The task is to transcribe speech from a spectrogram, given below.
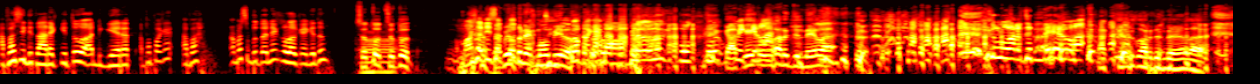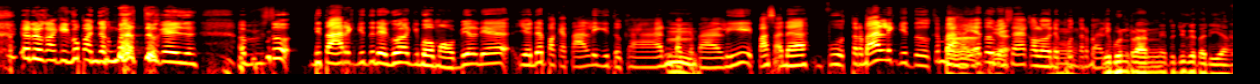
apa sih ditarik itu ah, digeret apa pakai apa apa sebutannya kalau kayak gitu Setut, setut. masa Tapi disetut lu naik mobil. gue pakai mobil lu bu- bu- Kaki pikir keluar jendela. keluar jendela Kaki lu keluar jendela. aduh kaki gue panjang banget tuh kayaknya habis itu ditarik gitu deh gue lagi bawa mobil dia yaudah pakai tali gitu kan Hmm. pakai tali pas ada puter balik gitu kan bahaya Ah, tuh iya. biasanya kalau udah Hmm. puter balik Di gitu bundaran kan. itu juga tadi yang.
